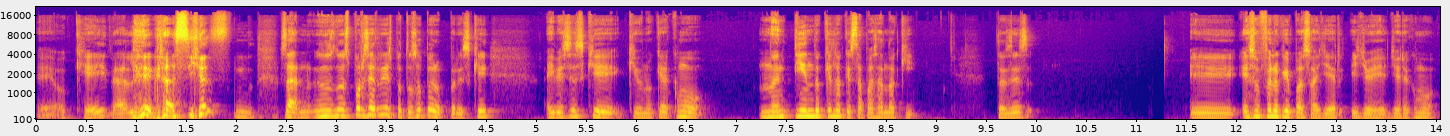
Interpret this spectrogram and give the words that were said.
eh, ok, dale, gracias. O sea, no, es por ser respetuoso, pero, pero es que hay veces que, que uno queda como, no entiendo qué es lo que está pasando aquí. Entonces, eh, eso fue lo que pasó ayer y yo, yo era como,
